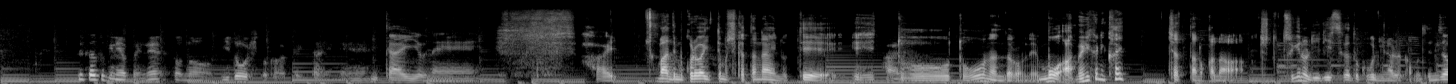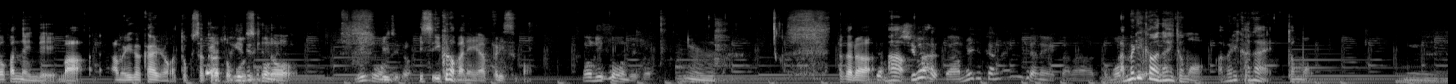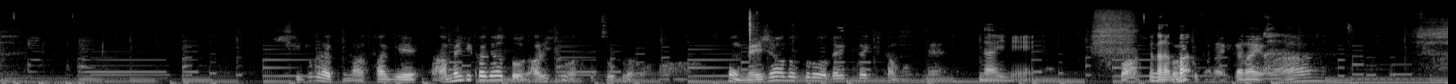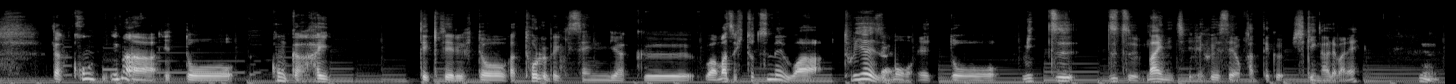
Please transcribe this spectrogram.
そういった時にやっぱりね、その移動費とかが痛いね。痛いよね。はい。まあでもこれは言っても仕方ないので、えーっと、どうなんだろうね。もうアメリカに帰っちゃったのかなちょっと次のリリースがどこになるかも全然わかんないんで、まあアメリカ帰るのが得策だと思うんですけど、リスボンでしょ。いつ行くのかね、やっぱりリスボン。もうリスボンでしょ。うん。だから、まあ、しばらくアメリカないんじゃないかなと思って。アメリカはないと思う。アメリカないと思う。うん。しばらくなさげ、アメリカであとありそうなのってどこだろうな。もうメジャーどころ大体来たもんね。ないね。だからまとかないかないよな。だから今、えっと、今回入っってきてる人が取るべき戦略は、まず一つ目は、とりあえずもう、えっと、3つずつ毎日 FSA を買っていく資金があればね。うん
